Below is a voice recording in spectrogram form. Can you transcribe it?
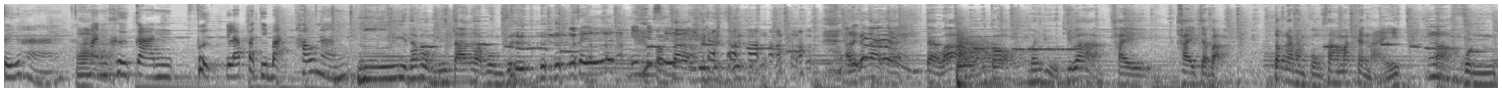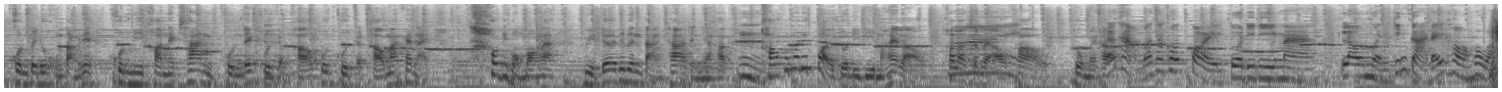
ซื้อหาอ่ามัมันคือการฝึกและปฏิบัติเท่านั้น มีถ้าผมมีตังค์อะผมซื้อซื้อบินไปผมซื้อสร้างเป็นอะไรก็ได้แต่แต่ว่าก็มันอยู่ที่ว่าใครใครจะแบบต้องการทำโครงสร้างมากแค่ไหนอืมอ่าคุณคุณไปดูของต่างประเทศคุณมีคอนเน็ชันคุณได้คุยกับเขาพูดคุยกับเขามากแค่ไหน เท่าที่ผมมองนะวีเดอร์ที่เป็นต่างชาติอย่างเงี้ยครับอืม เขาก็ไม่ได้ปล่อยตัวดีๆมาให้เรา ถ้าเราจะไปเอาเข้าถูกไหมครับแล้วถามว่าถ้าเขาปล่อยตัวดีๆมา เราเหมือนกิ้งก่าได้ทองเปล่าวะ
